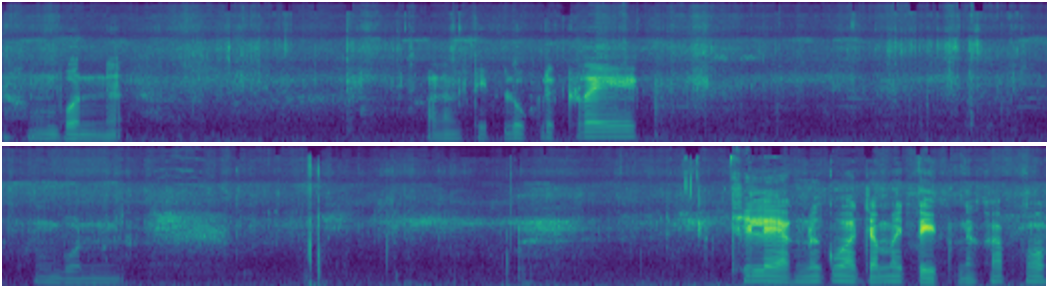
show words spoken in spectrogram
ข้างบนเนี่ยกำลังติดลูกเล็กๆข้างบน ที่แรกนึกว่าจะไม่ติดนะครับ เพราะ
